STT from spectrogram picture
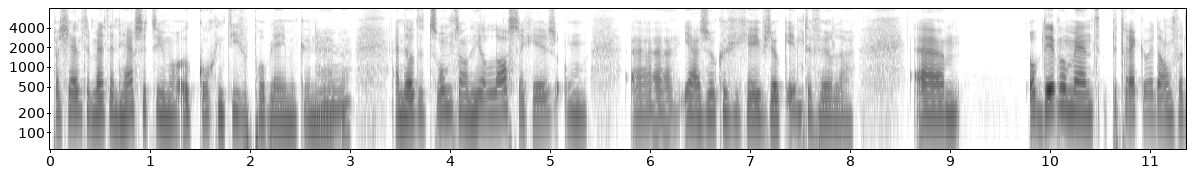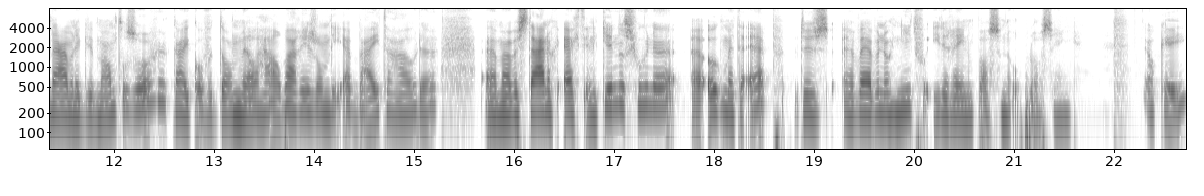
patiënten met een hersentumor ook cognitieve problemen kunnen Mhm. hebben. En dat het soms dan heel lastig is om uh, ja, zulke gegevens ook in te vullen. Um, op dit moment betrekken we dan voornamelijk de mantelzorger. Kijken of het dan wel haalbaar is om die app bij te houden. Uh, maar we staan nog echt in de kinderschoenen, uh, ook met de app. Dus uh, we hebben nog niet voor iedereen een passende oplossing. Oké,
